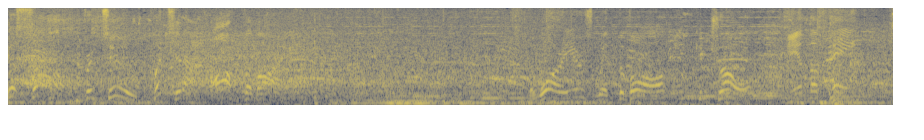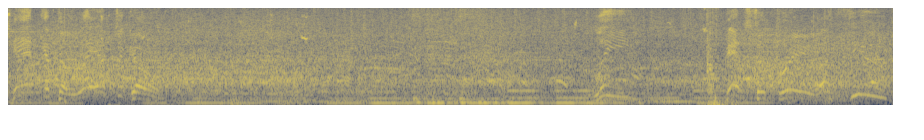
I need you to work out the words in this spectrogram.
Gasol for two. Puts it up off the mark. The Warriors with the ball in control. In the paint. Can't get the layup to go. Lee hits the three. A huge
